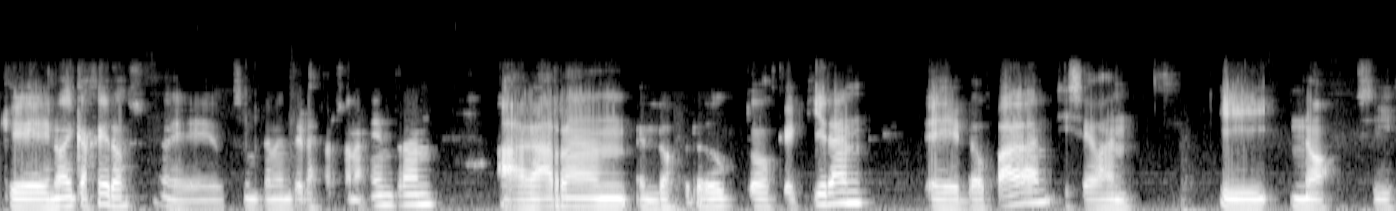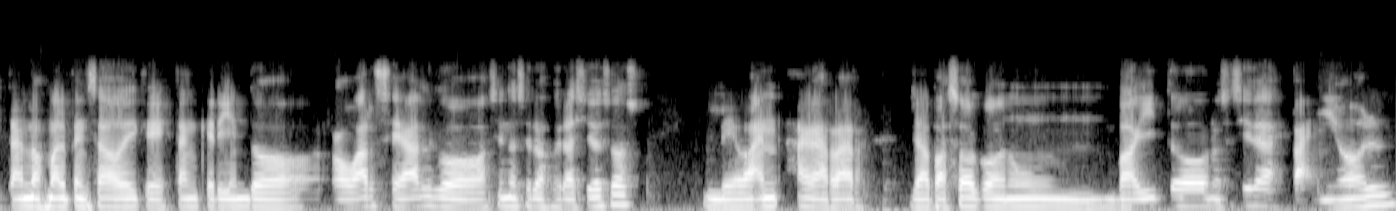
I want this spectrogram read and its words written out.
que no hay cajeros, eh, simplemente las personas entran, agarran los productos que quieran, eh, lo pagan y se van. Y no, si están los mal pensados de que están queriendo robarse algo, haciéndose los graciosos, le van a agarrar. Ya pasó con un vaguito, no sé si era español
